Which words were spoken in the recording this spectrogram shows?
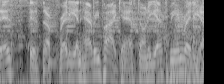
This is the Freddie and Harry podcast on ESPN Radio.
